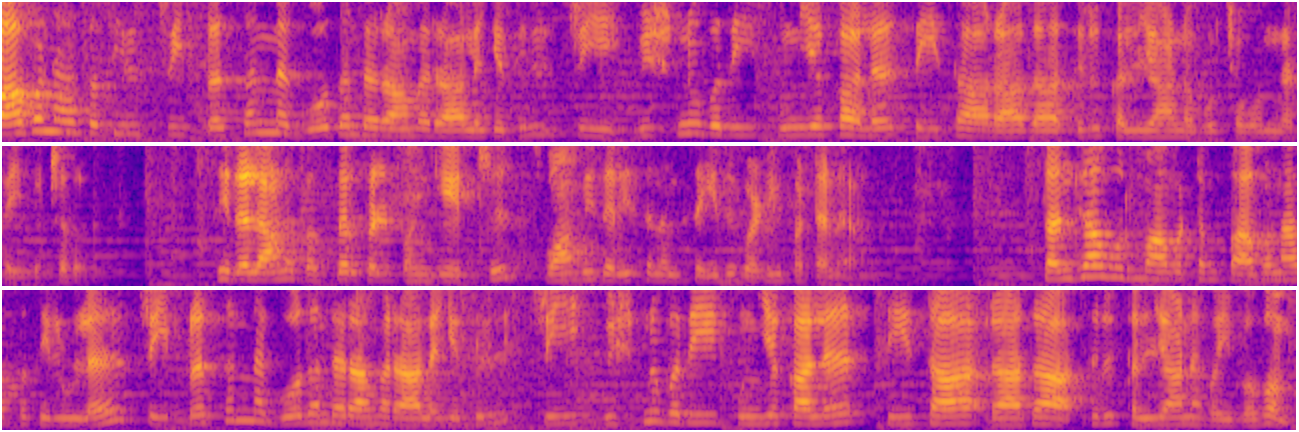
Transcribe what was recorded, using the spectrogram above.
பாபநாசத்தில் ஸ்ரீ பிரசன்ன கோதண்டராமர் ஆலயத்தில் ஸ்ரீ விஷ்ணுபதி புண்ணியகால சீதா ராதா திருக்கல்யாண உற்சவம் நடைபெற்றது. திரளான பக்தர்கள் பங்கேற்று சுவாமி தரிசனம் செய்து வழிபட்டனர். தஞ்சாவூர் மாவட்டம் பாபநாசத்தில் உள்ள ஸ்ரீ பிரசன்ன கோதண்டராமர் ஆலயத்தில் ஸ்ரீ விஷ்ணுபதி புண்ணியகால சீதா ராதா திருக்கல்யாண வைபவம்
